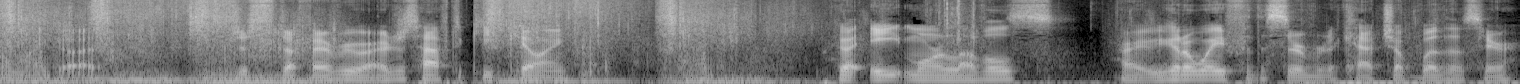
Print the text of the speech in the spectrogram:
Oh my god. Just stuff everywhere. I just have to keep killing. We got eight more levels. Alright, we gotta wait for the server to catch up with us here.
